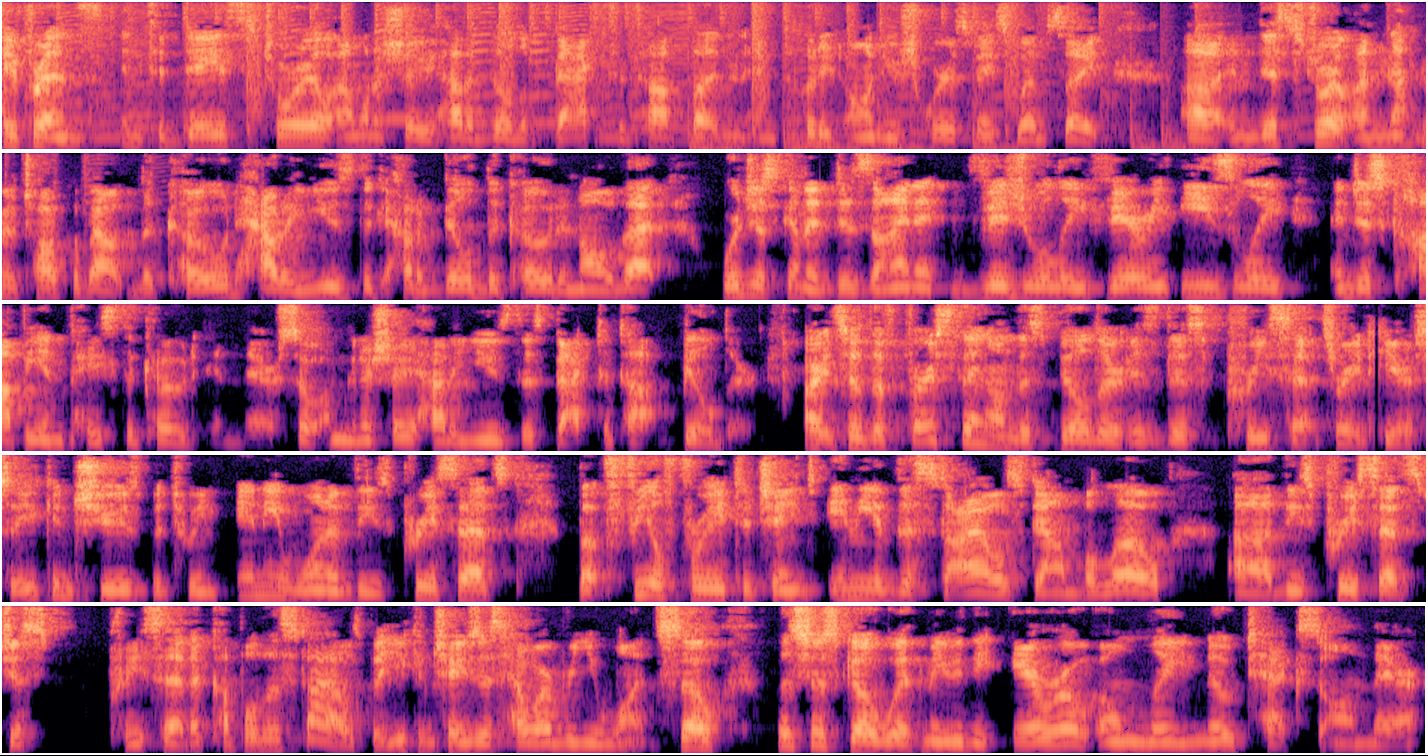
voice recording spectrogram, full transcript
Hey friends, in today's tutorial, I want to show you how to build a back to top button and put it on your Squarespace website. Uh, in this tutorial, I'm not going to talk about the code, how to use the, how to build the code and all that. We're just going to design it visually, very easily, and just copy and paste the code in there. So I'm going to show you how to use this back to top builder. All right, so the first thing on this builder is this presets right here. So you can choose between any one of these presets, but feel free to change any of the styles down below. Uh, these presets just preset a couple of the styles, but you can change this however you want. So let's just go with maybe the arrow only, no text on there,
